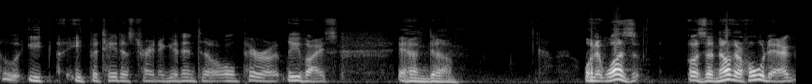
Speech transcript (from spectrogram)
who eat eat potatoes trying to get into an old pair of Levi's, and uh, what it was was another hodag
